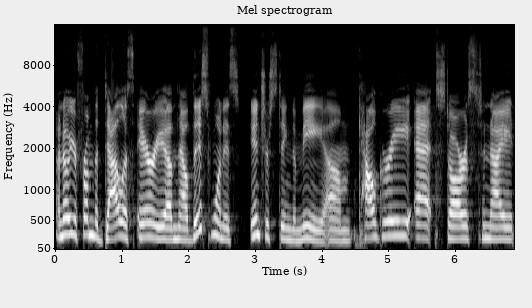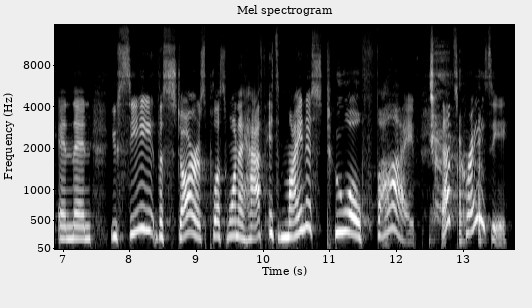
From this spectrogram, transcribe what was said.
I know you're from the Dallas area. Now, this one is interesting to me. Um, Calgary at Stars tonight, and then you see the Stars plus one and a half. It's minus 205. That's crazy.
